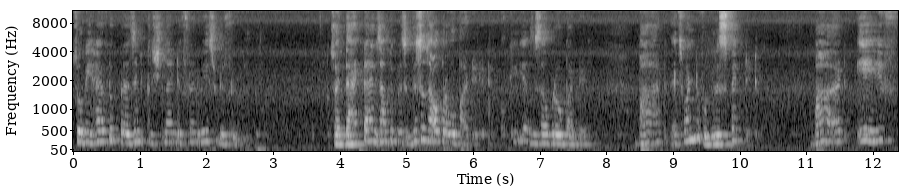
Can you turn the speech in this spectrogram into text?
so we have to present Krishna in different ways to different people. So at that time, some people say, this is how Prabhupada did it. Okay, yes, this is how Prabhupada did. it. But that's wonderful, we respect it. But if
